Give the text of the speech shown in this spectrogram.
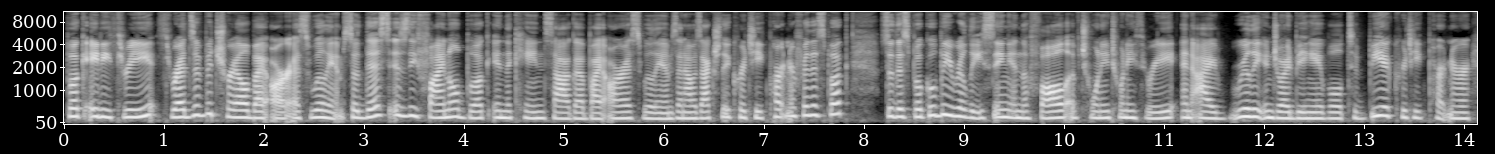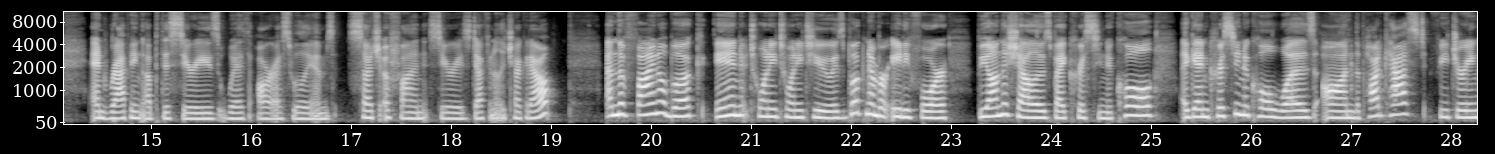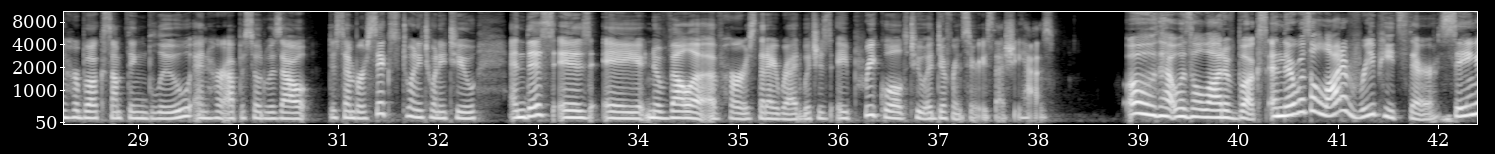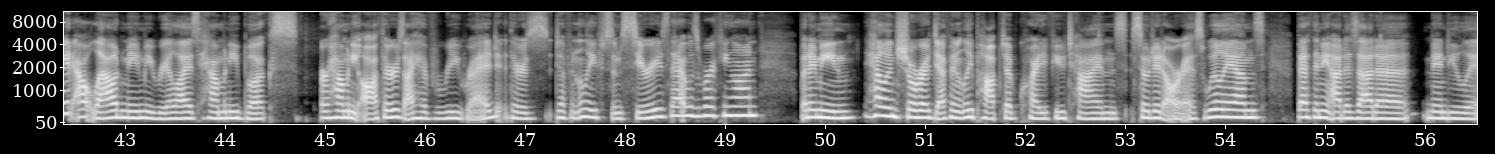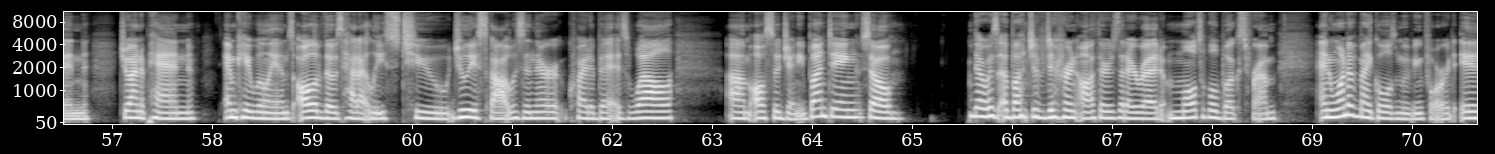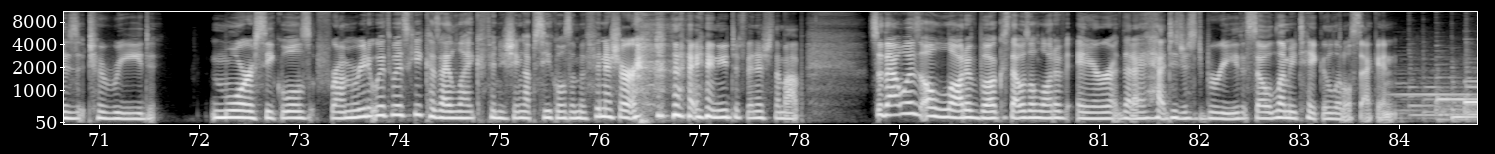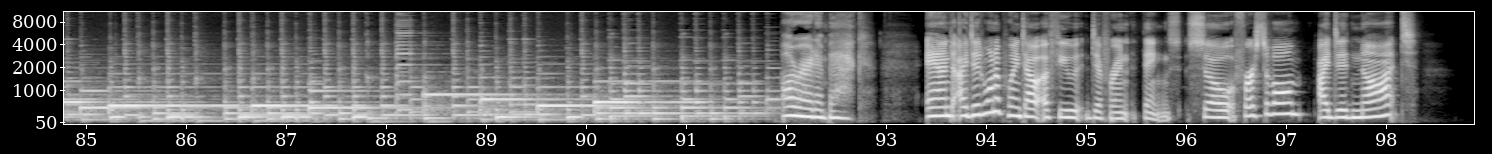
Book 83, Threads of Betrayal by R.S. Williams. So, this is the final book in the Kane saga by R.S. Williams, and I was actually a critique partner for this book. So, this book will be releasing in the fall of 2023, and I really enjoyed being able to be a critique partner and wrapping up this series with R.S. Williams. Such a fun series. Definitely check it out. And the final book in 2022 is book number 84, Beyond the Shallows by Christy Nicole. Again, Christy Nicole was on the podcast featuring her book Something Blue, and her episode was out December 6th, 2022. And this is a novella of hers that I read, which is a prequel to a different series that she has. Oh, that was a lot of books. And there was a lot of repeats there. Saying it out loud made me realize how many books or how many authors I have reread. There's definitely some series that I was working on. But I mean, Helen Shorah definitely popped up quite a few times. So did R.S. Williams, Bethany Atazadeh, Mandi Lynn, Joanna Penn, M.K. Williams. All of those had at least two. Julia Scott was in there quite a bit as well. Um, also, Jenny Bunting. So there was a bunch of different authors that I read multiple books from. And one of my goals moving forward is to read more sequels from Read It with Whiskey because I like finishing up sequels. I'm a finisher. I need to finish them up. So that was a lot of books. That was a lot of air that I had to just breathe. So let me take a little second. All right, I'm back. And I did want to point out a few different things. So, first of all, I did not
